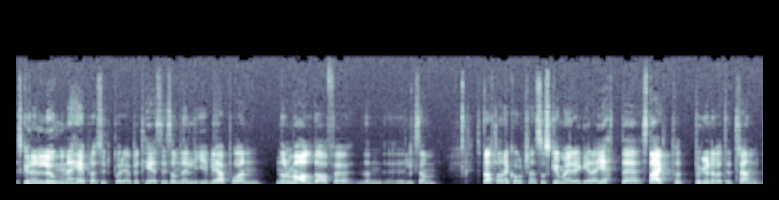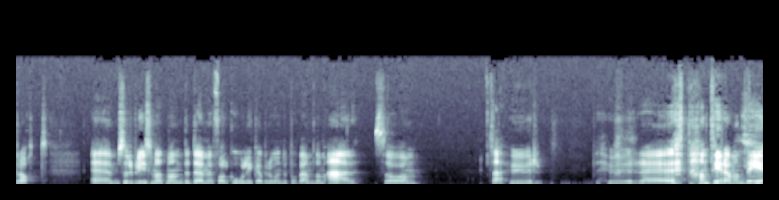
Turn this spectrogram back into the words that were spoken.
skulle den lugna helt plötsligt börja bete sig som den livliga på en normal dag för den eh, liksom, sprattlande coachen så skulle man ju reagera jättestarkt på, på grund av att det är ett trendbrott. Um, så det blir ju som att man bedömer folk olika beroende på vem de är. Så, så här, hur, hur eh, hanterar man det?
